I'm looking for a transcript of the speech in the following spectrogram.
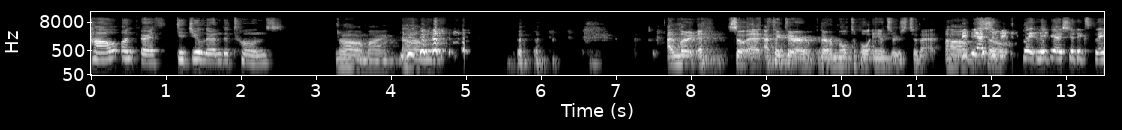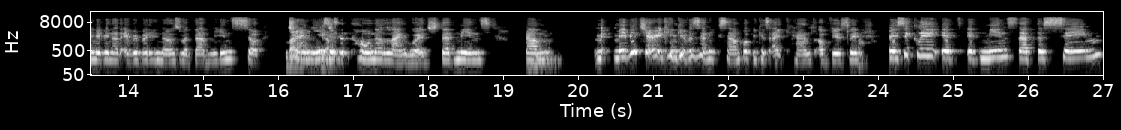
How on earth did you learn the tones? Oh my. Um, I learned. So I think there are there are multiple answers to that. Um, maybe I so, should explain. Maybe I should explain. Maybe not everybody knows what that means. So right, Chinese yeah. is a tonal language. That means um, mm-hmm. m- maybe Jerry can give us an example because I can't. Obviously, basically, it it means that the same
